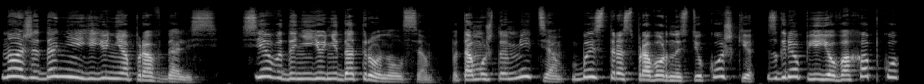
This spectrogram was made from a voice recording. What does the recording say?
Но ожидания ее не оправдались. Сева до нее не дотронулся, потому что Митя быстро с проворностью кошки сгреб ее в охапку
